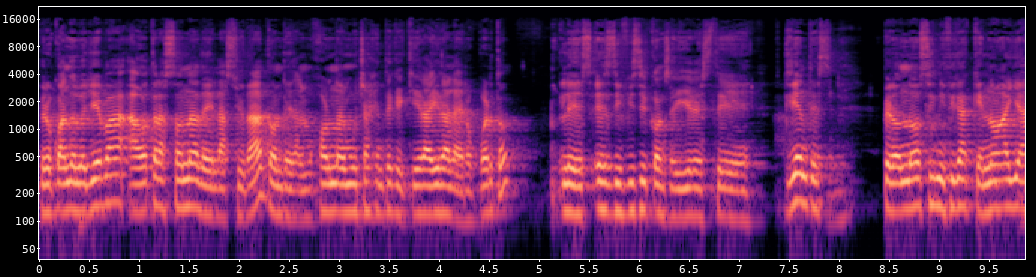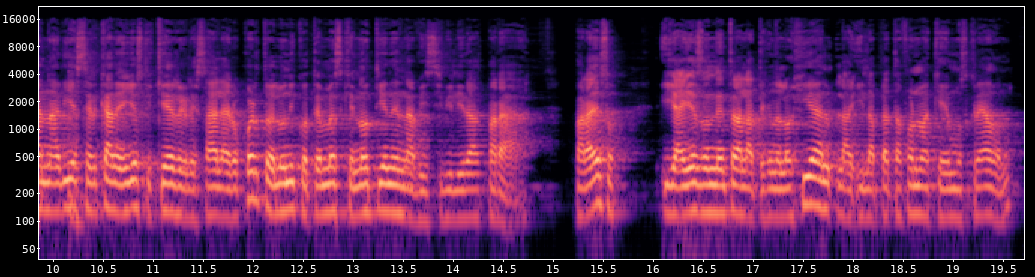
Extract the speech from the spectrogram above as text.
Pero cuando lo lleva a otra zona de la ciudad, donde a lo mejor no hay mucha gente que quiera ir al aeropuerto, les es difícil conseguir este, clientes pero no significa que no haya nadie cerca de ellos que quiera regresar al aeropuerto. El único tema es que no tienen la visibilidad para, para eso. Y ahí es donde entra la tecnología y la plataforma que hemos creado. ¿no?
